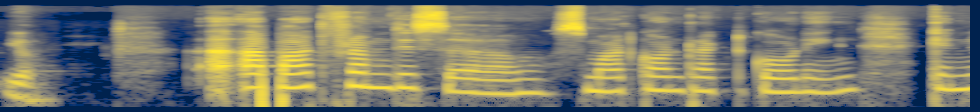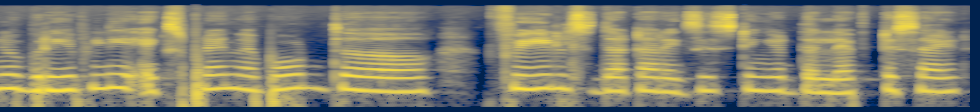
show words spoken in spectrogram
yeah. Apart from this uh, smart contract coding, can you briefly explain about the fields that are existing at the left side?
